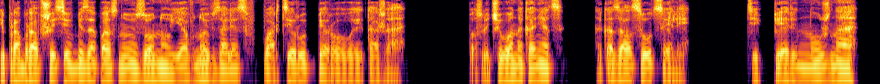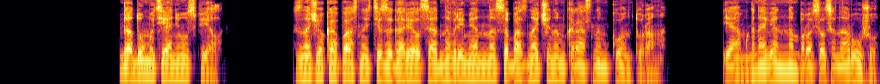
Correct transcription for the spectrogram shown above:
и, пробравшись в безопасную зону, я вновь залез в квартиру первого этажа. После чего, наконец, оказался у цели. Теперь нужно... Додумать я не успел. Значок опасности загорелся одновременно с обозначенным красным контуром. Я мгновенно бросился наружу,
